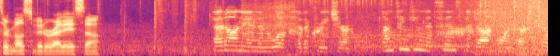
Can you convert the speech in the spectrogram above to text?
through most of it already, so... Head on in and look for the creature. I'm thinking that since the Dark Ones are so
